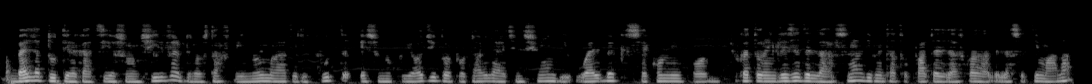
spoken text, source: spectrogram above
Bella a tutti ragazzi, io sono Silver dello staff di Noi Malati di Foot e sono qui oggi per portarvi la recensione di Welbeck Second in Form, giocatore inglese dell'Arsenal diventato parte della squadra della settimana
